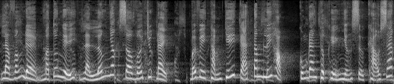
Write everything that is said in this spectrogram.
là vấn đề mà tôi nghĩ là lớn nhất so với trước đây. Bởi vì thậm chí cả tâm lý học cũng đang thực hiện những sự khảo sát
